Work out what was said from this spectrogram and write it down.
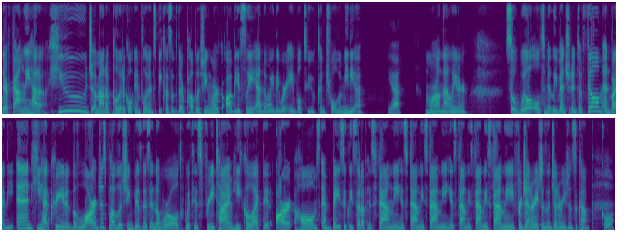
Their family had a huge amount of political influence because of their publishing work, obviously, and the uh-huh. way they were able to control the media. Yeah. More on that later. So, Will ultimately ventured into film, and by the end, he had created the largest publishing business in the world. With his free time, he collected art, homes, and basically set up his family, his family's family, his family's family's family for generations and generations to come. Cool.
